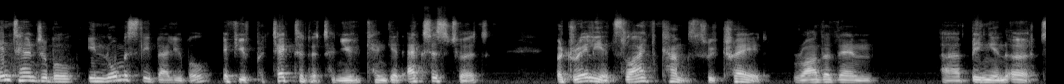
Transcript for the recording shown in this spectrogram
intangible, enormously valuable if you've protected it and you can get access to it. But really, its life comes through trade rather than uh, being inert.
